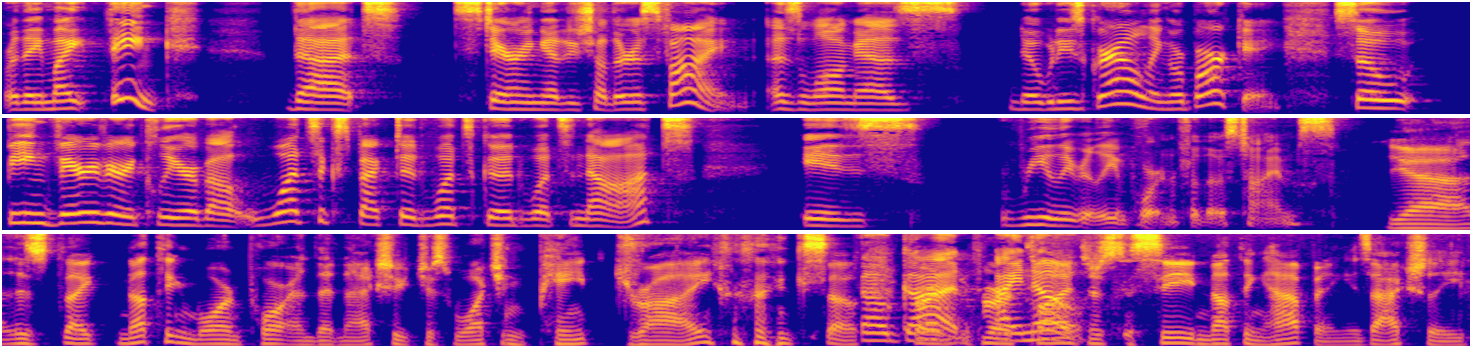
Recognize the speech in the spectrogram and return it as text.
Or they might think that staring at each other is fine as long as nobody's growling or barking. So being very, very clear about what's expected, what's good, what's not is really, really important for those times. Yeah, there's like nothing more important than actually just watching paint dry. Like so, oh God, for, for a I client know. just to see nothing happening is actually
